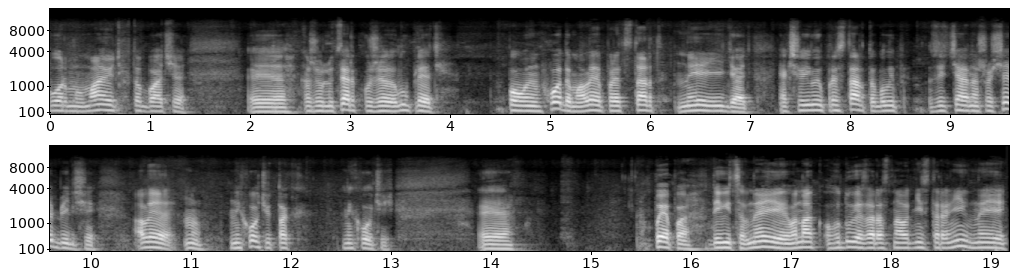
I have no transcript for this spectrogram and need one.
форму мають, хто бачить. Е, кажу, люцерку вже луплять повним ходом, але предстарт не їдять. Якщо їли предстарт, то були б, звичайно, що ще більші, але ну, не хочуть, так не хочуть. Е, Пепа, дивіться, в неї вона годує зараз на одній стороні, в неї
